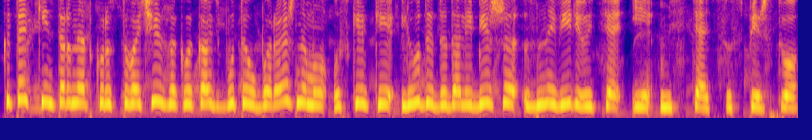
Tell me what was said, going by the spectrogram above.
Китайські інтернет-користувачі закликають бути обережними, оскільки люди дедалі більше зневірюються і мстять суспільству.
